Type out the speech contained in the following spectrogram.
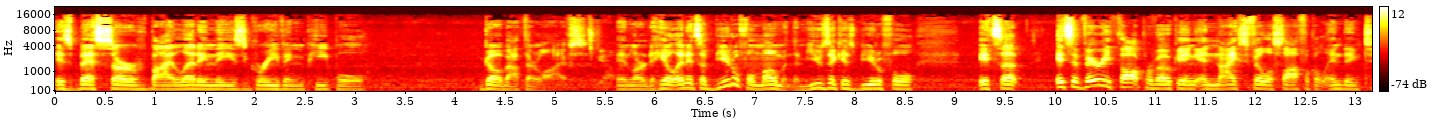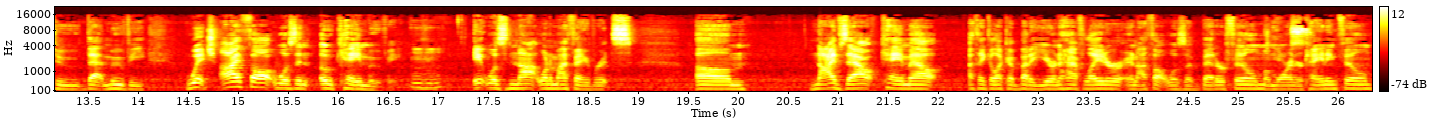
is best served by letting these grieving people go about their lives Yeah. and learn to heal. And it's a beautiful moment. The music is beautiful. It's a it's a very thought provoking and nice philosophical ending to that movie, which I thought was an okay movie. Mm-hmm. It was not one of my favorites. Um, Knives Out came out, I think, like about a year and a half later, and I thought was a better film, a more Yes. entertaining film.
